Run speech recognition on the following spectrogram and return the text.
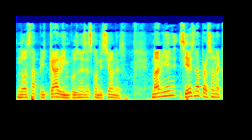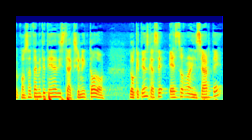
no es aplicable incluso en esas condiciones. Más bien, si eres una persona que constantemente tiene distracción y todo, lo que tienes que hacer es organizarte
